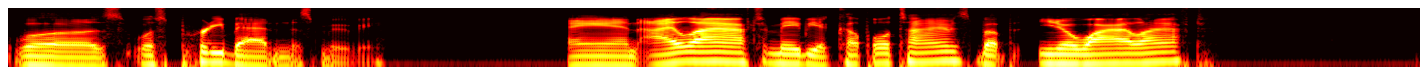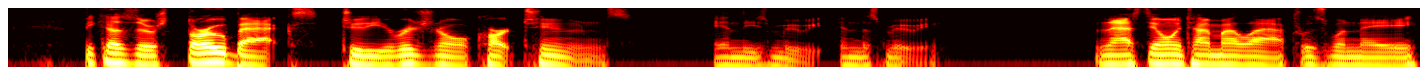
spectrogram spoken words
was was pretty bad in this movie. And I laughed maybe a couple of times, but you know why I laughed? Because there's throwbacks to the original cartoons in these movie in this movie. And that's the only time I laughed was when they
